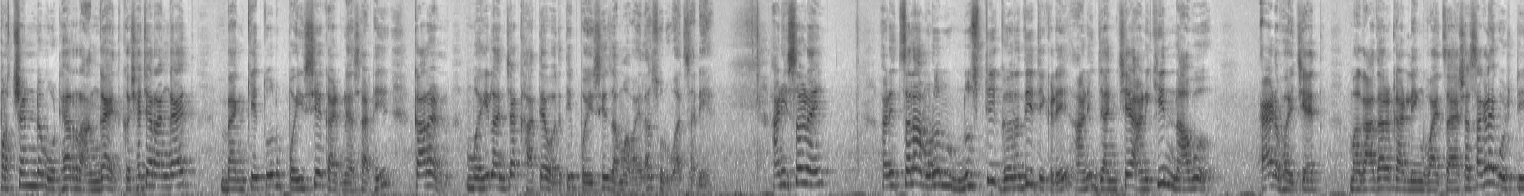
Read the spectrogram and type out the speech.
प्रचंड मोठ्या रांगा आहेत. कशाच्या रांगा आहेत? बँकेतून पैसे काढण्यासाठी कारण महिलांच्या खात्यावरती पैसे जमा व्हायला सुरुवात झाली आहे. आणि सण आहे. आणि चला म्हणून नुसती गर्दी तिकडे आणि ज्यांचे आणखी नावं ॲड व्हायचे आहेत मग आधार कार्ड लिंक व्हायचं आहे अशा सगळ्या गोष्टी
